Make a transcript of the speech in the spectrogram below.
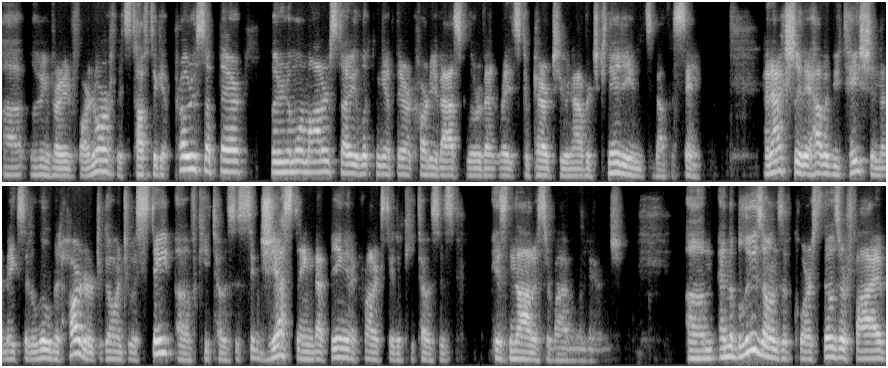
uh, living very far north. It's tough to get produce up there. But in a more modern study, looking at their cardiovascular event rates compared to an average Canadian, it's about the same. And actually, they have a mutation that makes it a little bit harder to go into a state of ketosis, suggesting that being in a chronic state of ketosis is not a survival advantage. Um, and the blue zones, of course, those are five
